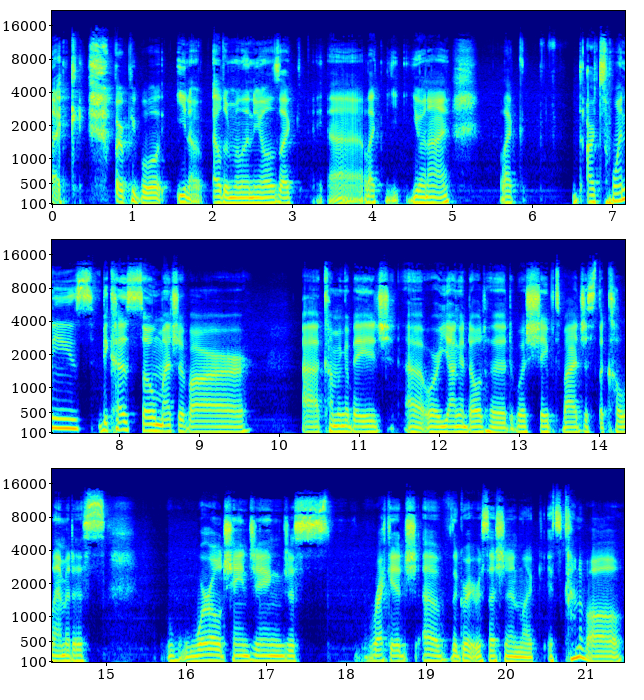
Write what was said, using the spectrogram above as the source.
like for people, you know, elder millennials like uh, like you and I, like our twenties, because so much of our uh, coming of age uh, or young adulthood was shaped by just the calamitous, world changing, just wreckage of the Great Recession. Like it's kind of all,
